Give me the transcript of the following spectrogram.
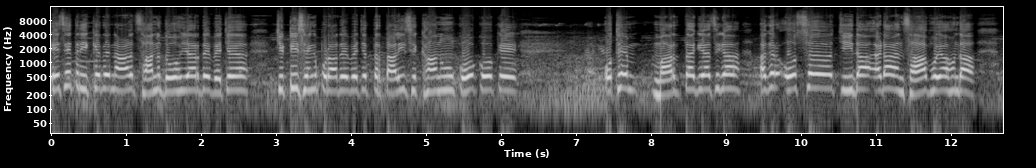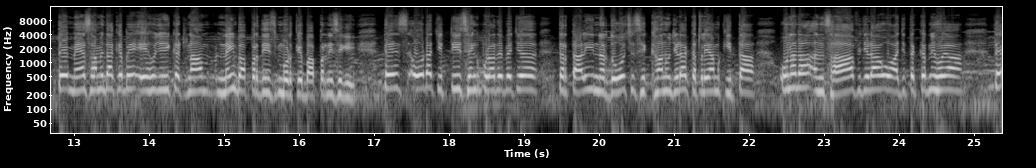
ਇਸੇ ਤਰੀਕੇ ਦੇ ਨਾਲ ਸਨ 2000 ਦੇ ਵਿੱਚ ਚਿੱਟੀ ਸਿੰਘਪੁਰਾ ਦੇ ਵਿੱਚ 43 ਸਿੱਖਾਂ ਨੂੰ ਕੋਹ ਕੋਹ ਕੇ ਉੱਥੇ ਮਾਰ ਦਿੱਤਾ ਗਿਆ ਸੀਗਾ। ਅਗਰ ਉਸ ਚੀਜ਼ ਦਾ ਐਡਾ ਇਨਸਾਫ ਹੋਇਆ ਹੁੰਦਾ ਤੇ ਮੈਂ ਸਮਝਦਾ ਕਿ ਵੀ ਇਹੋ ਜਿਹੀ ਘਟਨਾ ਨਹੀਂ ਵਾਪਰਦੀ, ਮੁੜ ਕੇ ਵਾਪਰਨੀ ਸੀਗੀ। ਤੇ ਉਹਦਾ ਚਿੱਤੀ ਸਿੰਘਪੁਰਾ ਦੇ ਵਿੱਚ 43 નિર્ਦੋਸ਼ ਸਿੱਖਾਂ ਨੂੰ ਜਿਹੜਾ ਕਤਲੇਆਮ ਕੀਤਾ, ਉਹਨਾਂ ਦਾ ਇਨਸਾਫ ਜਿਹੜਾ ਉਹ ਅੱਜ ਤੱਕ ਨਹੀਂ ਹੋਇਆ। ਤੇ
